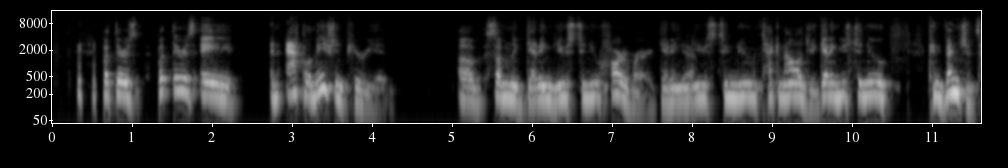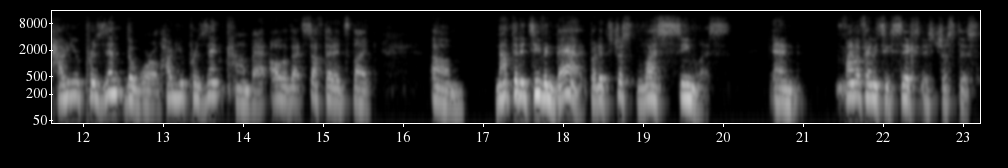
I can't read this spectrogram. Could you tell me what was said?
but there's but there's a an acclimation period of suddenly getting used to new hardware, getting Yeah. used to new technology, getting used to new conventions. How do you present the world? How do you present combat? All of that stuff that it's like, um, not that it's even bad, but it's just less seamless. And Final Fantasy VI is just this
